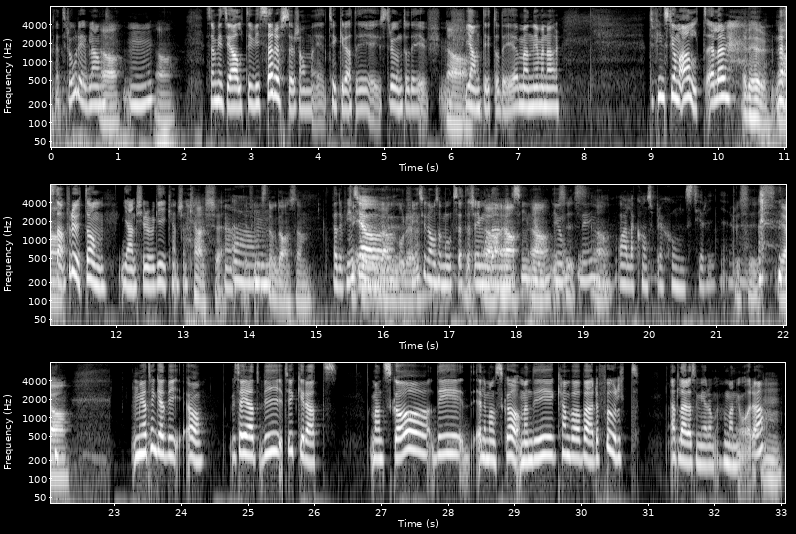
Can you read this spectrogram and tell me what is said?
Jag tror det ibland. ja, Mm. ja, Sen finns det ju alltid vissa röster som eh, tycker att det är strunt och det är Ja. fjantigt och det är, men jag menar, det finns det ju om allt, eller? eller hur? Nästan, Ja, förutom hjärnkirurgi kanske. kanske. Ja. Det Ja. finns nog de som Ja, det finns, ju, jag det borde- finns ju de som motsätter sig Ja, modern ja, medicin. ja, Jo, är- Ja. Och alla konspirationsteorier. Precis, ja. Men jag tänker att vi, ja, vi säger att vi tycker att man ska, det, eller man ska, men det kan vara värdefullt att lära sig mer om humaniora. Mm.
